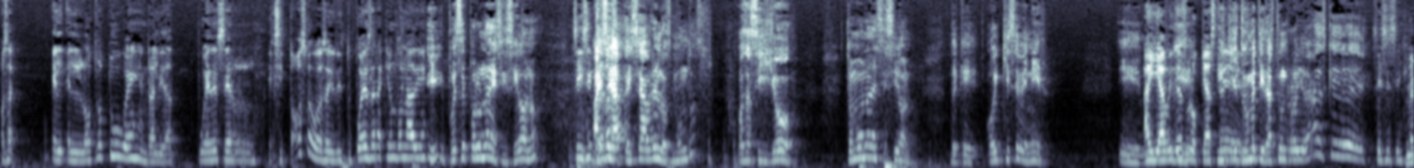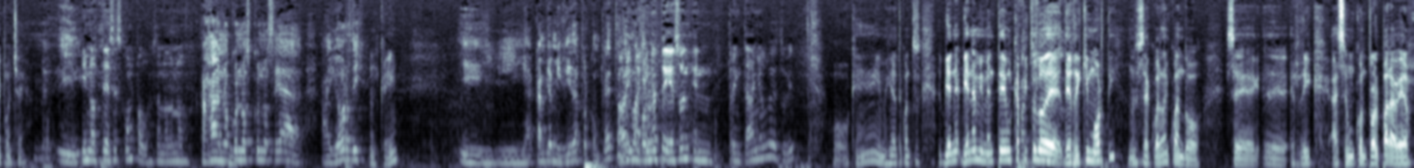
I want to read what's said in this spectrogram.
o sea, el, el otro tú, güey, en realidad puede ser exitoso, o sea, y tú puedes ser aquí un don nadie. Y y puede ser por una decisión, ¿no? Sí, sí, Ahí eso- se, ahí se abren los mundos. O sea, si yo tomo una decisión de que hoy quise venir y... Ahí ya y- desbloqueaste- Y, y tú me tiraste un rollo, ah, es que... Sí, sí, sí. Me ponché. Y, Y no te haces compa, o sea, no, no. Ajá, no conozco, no sé, a, a Jordi. Ok. Y, y ya cambia mi vida por completo. Ahora mejor- imagínate eso en, en 30 años, güey, de tu vida. Ok, imagínate cuántos. Viene, viene a mi mente un capítulo ¿Cuántos de, de Rick y Morty. No sé si se acuerdan cuando se, eh, Rick hace un control para ver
